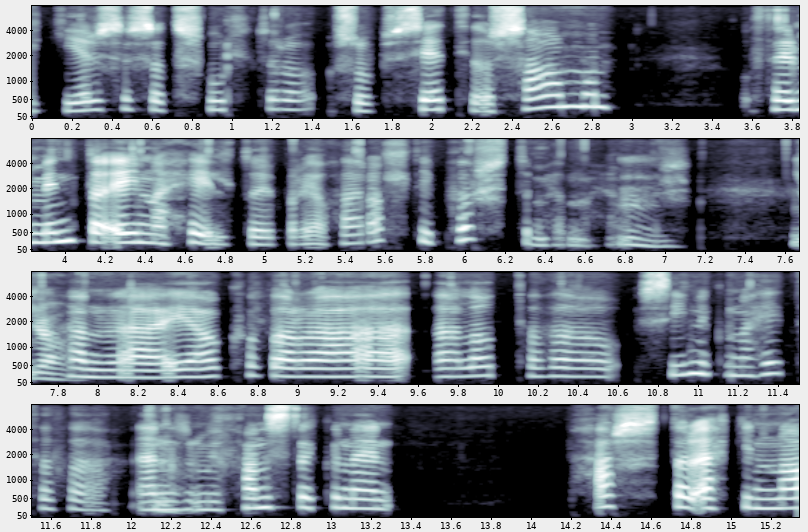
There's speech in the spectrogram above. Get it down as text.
ég gerir sem sagt skúltur og svo setja það saman og þeir mynda eina heild og ég bara, já, það er allt í pörstum hérna hjá mér. Mm. Já, Þannig að ég ákvað bara að, að láta það sýninguna heita það. En Já. mér fannst einhvern veginn parstar ekki ná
